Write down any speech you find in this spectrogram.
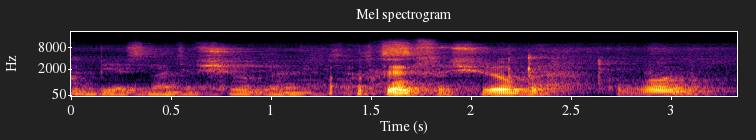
Odbiję sobie najpierw śrubę. odkręcę śrubę powoli.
